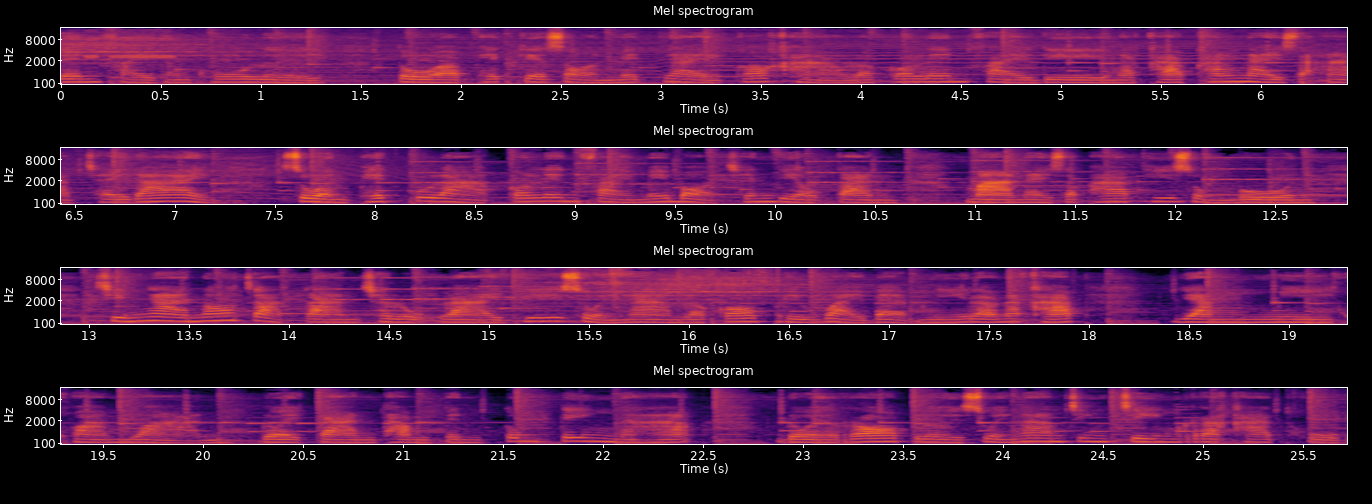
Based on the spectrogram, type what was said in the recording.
เล่นไฟทั้งคู่เลย ตัวเพชรเกสรเม็ดใหญ่ก็ขาวแล้วก็เล่นไฟดีนะครับ ข้างในสะอาดใช้ได้ ส่วนเพชรกุหลาบก็เล่นไฟไม่บอดเช่นเดียวกัน มาในสภาพที่สมบูรณ์ ชิ้นงานนอกจากการฉลุลายที่สวยงามแล้วก็พริ้วไหวแบบนี้แล้วนะครับ ยังมีความหวานโดยการทำเป็นตุ้งติ้งนะฮะ โดยรอบเลยสวยงามจริง ๆ ราคาถูก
